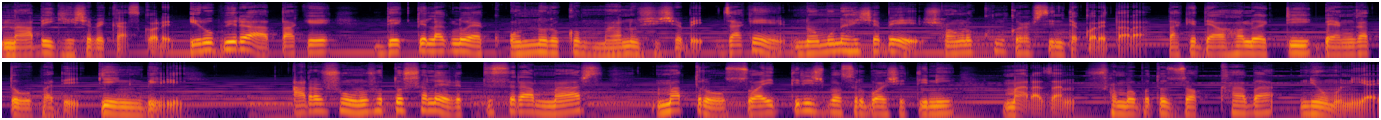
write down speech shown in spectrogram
নাবিক হিসেবে কাজ করেন। ইউরোপীয়রা তাকে দেখতে লাগল এক অন্যরকম মানুষ হিসেবে, যাকে নমুনা হিসেবে সংরক্ষণ করার চিন্তা করে তারা। তাকে দেওয়া হলো একটি ব্যঙ্গাত্মক উপাধি, কিং বিলি। আঠারোশো উনসত্তর সালের তেসরা মার্চ মাত্র ছয়ত্রিশ বছর বয়সে তিনি মারা যান, সম্ভবত যক্ষা বা নিউমোনিয়ায়।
